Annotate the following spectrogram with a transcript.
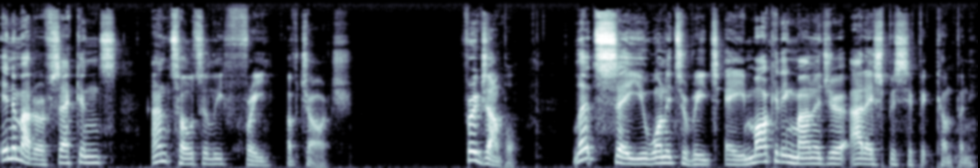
in a matter of seconds and totally free of charge. For example, let's say you wanted to reach a marketing manager at a specific company.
